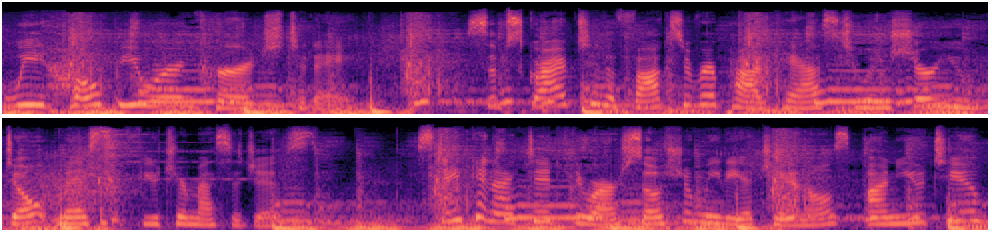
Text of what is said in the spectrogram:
We hope you were encouraged today. Subscribe to the Fox River Podcast to ensure you don't miss future messages. Stay connected through our social media channels on YouTube,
